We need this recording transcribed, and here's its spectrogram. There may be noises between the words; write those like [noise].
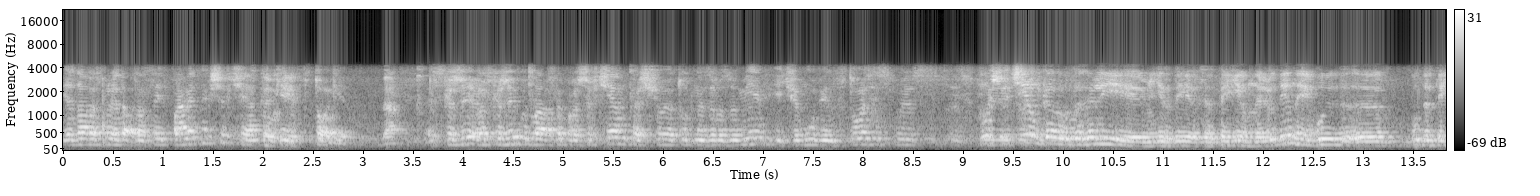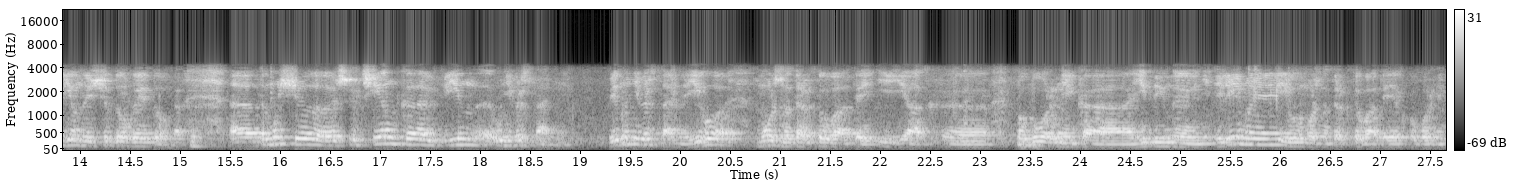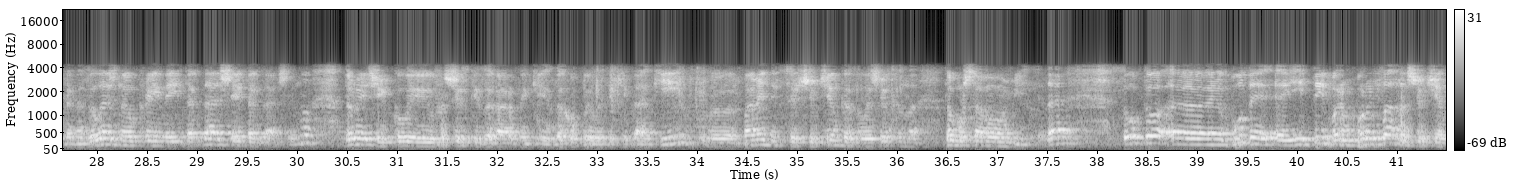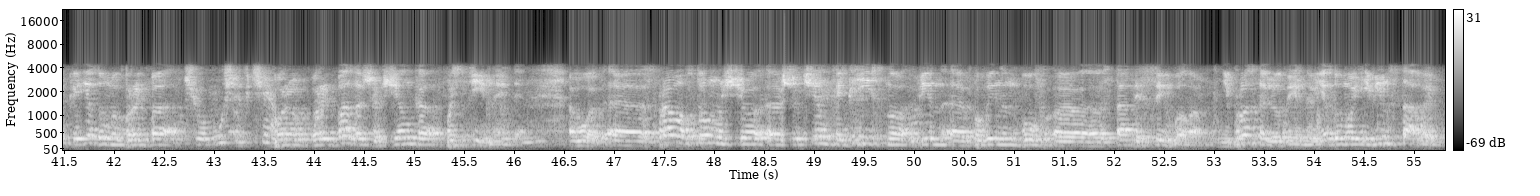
Я зараз пригадав, там стоїть пам'ятник Шевченка, який в Торі. Да. Скажи, розкажи, будь ласка, про Шевченка, що я тут не зрозумів і чому він в тозі свою... Ну, Шевченка взагалі, мені здається, таємна людина і буде, е, буде таємною ще довго і довго. Е, Тому що Шевченка, він універсальний. Він універсальний. Його можна трактувати і як е, поборника єдиної неділімої, його можна трактувати як поборника незалежної України і так далі. і так далі. Ну, до речі, коли фашистські загарбники захопили такі так, Київ, е, пам'ятник Шевченка залишився на тому ж самому місці. Да? Тобто е, буде йти боротьба за Шевченка. Я думаю, боротьба Чому Шевченка? Боротьба за Шевченка постійно йде. От. Справа в тому, що е, Шевченка дійсно він е, повинен був е, стати символом, не просто людиною. Я думаю, і він ставив.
